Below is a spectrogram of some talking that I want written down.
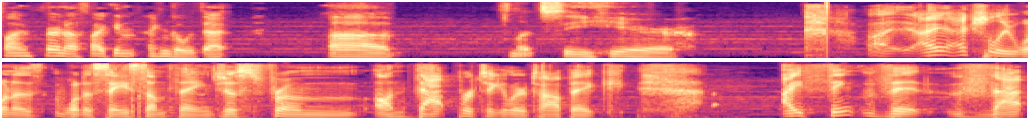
fine fair enough I can I can go with that. Uh, let's see here. I, I actually want to want to say something just from on that particular topic. I think that that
